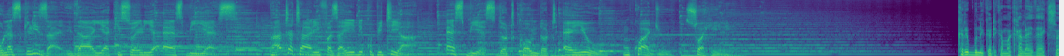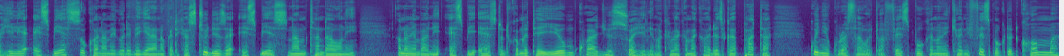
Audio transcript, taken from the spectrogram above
Unasikiliza idhaa ya Kiswahili ya SBS. Pata taarifa zaidi kupitia sbs.com.au mkwaju swahili. Karibuni katika makala ya idhaa ya Kiswahili ya SBS. Uko na migode migerano katika studio za SBS na mtandaoni, anwani ambayo ni sbs.com.au mkwaju swahili. Makala kama kawaida zikapata kwenye ukurasa wetu wa Facebook, anwani ikiwa ni facebook.com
